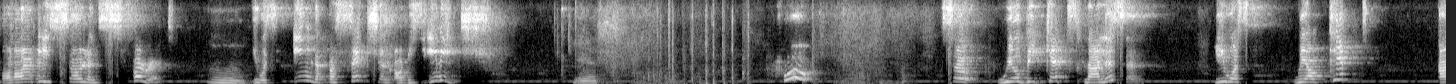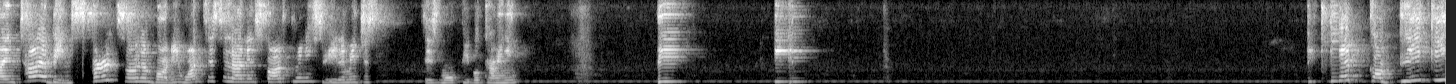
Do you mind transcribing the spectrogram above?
body, soul, and spirit. Mm. He was in the perfection of his image. Yes. Whew. So we'll be kept. Now listen, he was. We are kept. Our entire being, spirit, soul, and body. One Thessalonians five twenty three. Let me just. There's more people coming in. Be kept completely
